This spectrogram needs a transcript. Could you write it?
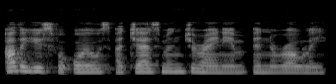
Other useful oils are jasmine, geranium, and neroli.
